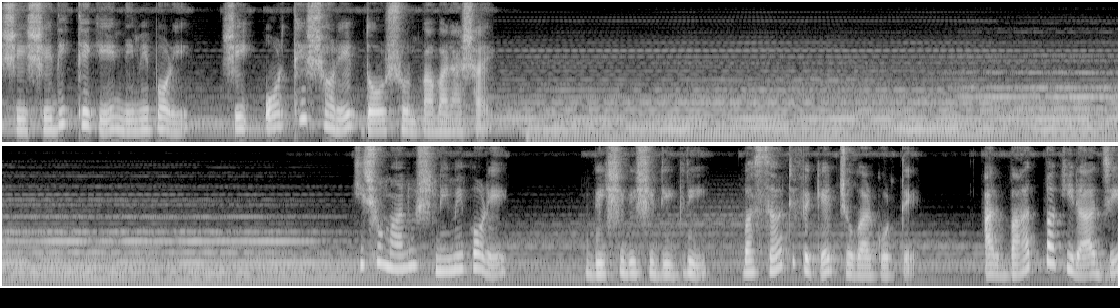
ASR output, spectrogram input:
সে সেদিক থেকে নেমে পড়ে সেই অর্থেশ্বরের দর্শন পাবার আশায়। কিছু মানুষ নেমে পড়ে বেশি বেশি ডিগ্রি বা সার্টিফিকেট জোগাড় করতে, আর বাদ বাকিরা যে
